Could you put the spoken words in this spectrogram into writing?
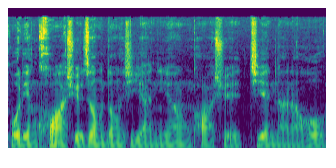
我连化学这种东西啊，你像化学键啊，然后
